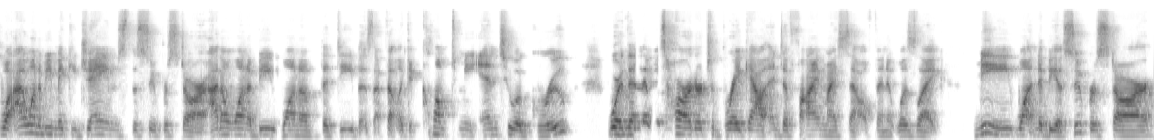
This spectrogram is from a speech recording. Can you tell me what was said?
well, I want to be Mickie James, the superstar. I don't want to be one of the divas. I felt like it clumped me into a group where mm-hmm. then it was harder to break out and define myself. And it was like me wanting to be a superstar.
